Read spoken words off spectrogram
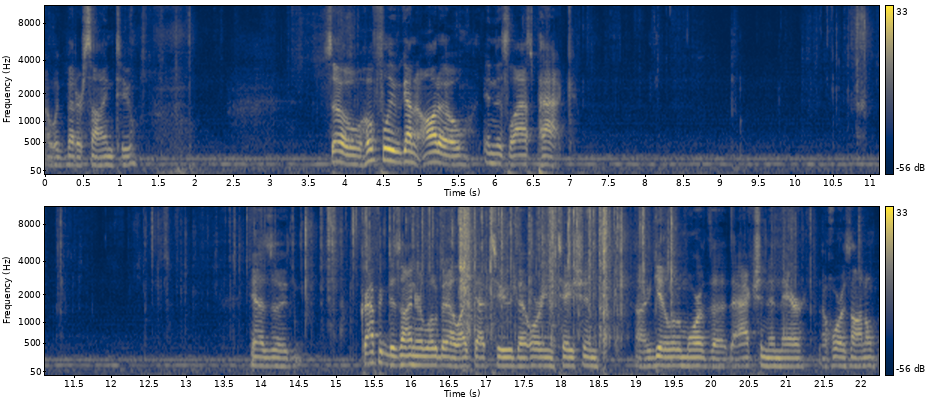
I look better signed too. So hopefully we've got an auto in this last pack. Yeah, as a graphic designer, a little bit I like that too. The orientation, uh, you get a little more of the, the action in there, the horizontal.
